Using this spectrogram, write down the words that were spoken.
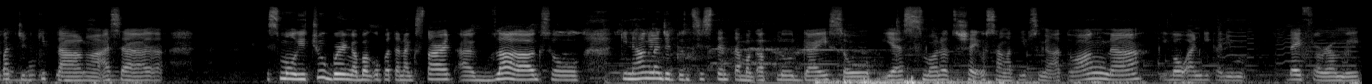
dapat jud kita nga asa small YouTuber nga bago pa ta nag-start ag vlog. So kinahanglan jud consistent ta mag-upload guys. So yes, mo na to siya usa nga tips nga ato ang na ibaw-an gi kadi Dai Flora May.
